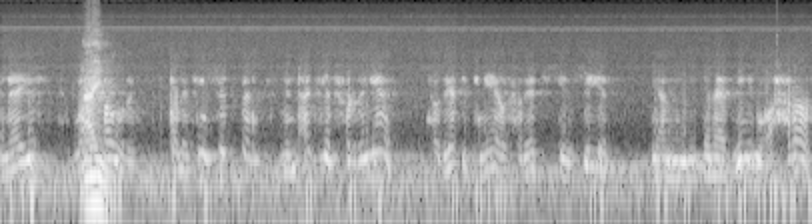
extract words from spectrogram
يناير أيوة. وثورة 30 6 من أجل الحريات الحريات الدينية والحريات السياسية يعني البني آدمين يبقوا أحرار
